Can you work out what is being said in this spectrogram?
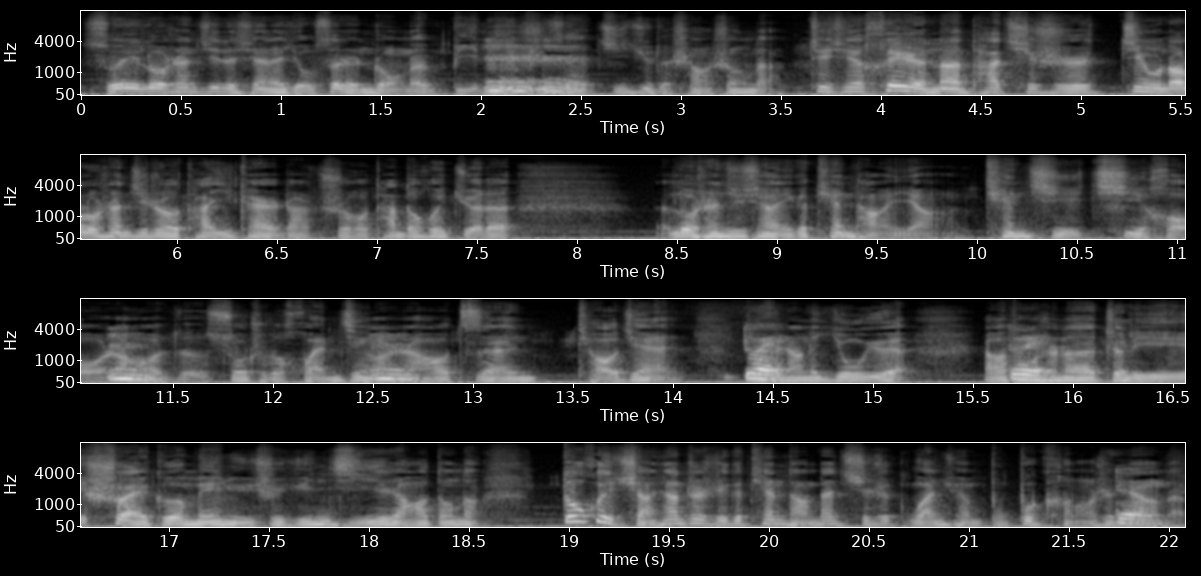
所以洛杉矶的现在有色人种的比例是在急剧的上升的。这些黑人呢，他其实进入到洛杉矶之后，他一开始的时候，他都会觉得。洛杉矶像一个天堂一样，天气、气候，然后所处的环境，嗯。然后自然条件都非常的优越，然后同时呢，这里帅哥美女是云集，然后等等，都会想象这是一个天堂，但其实完全不不可能是这样的。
